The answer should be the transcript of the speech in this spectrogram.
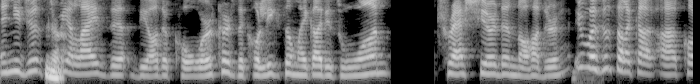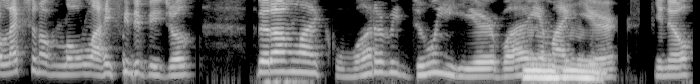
and you just yeah. realize that the other coworkers, the colleagues, oh my god, is one trashier than the other. It was just like a, a collection of low life individuals that I'm like, what are we doing here? Why mm-hmm. am I mm-hmm. here? You know,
